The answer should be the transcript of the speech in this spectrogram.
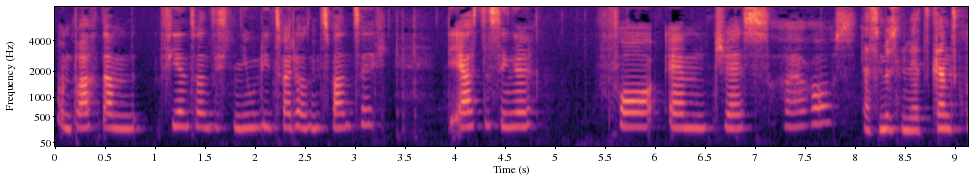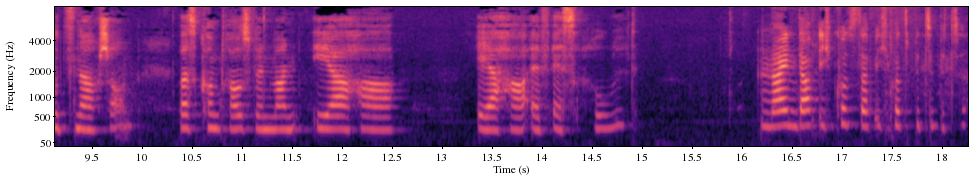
und brachte am 24. Juli 2020 die erste Single 4M Jazz heraus. Das müssen wir jetzt ganz kurz nachschauen. Was kommt raus, wenn man RH, RHFS holt? Nein, darf ich kurz, darf ich kurz, bitte, bitte.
